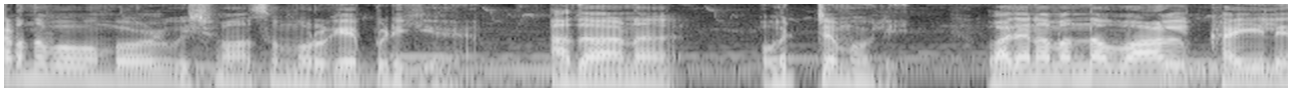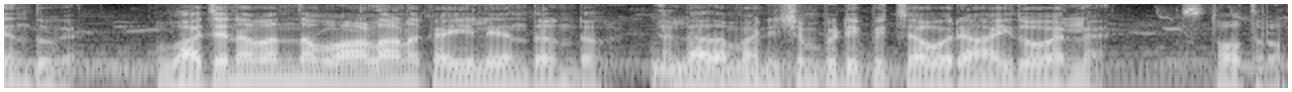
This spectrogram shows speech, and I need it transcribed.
കടന്നു പോകുമ്പോൾ വിശ്വാസം മുറുകെ പിടിക്കുക. അതാണ് ഒറ്റമൂലി. വചനമെന്ന വാൾ കയ്യിലേന്തുക. വചനമെന്ന വാളാണ് കയ്യിലേന്തേണ്ടത്. അല്ലാതെ മനുഷ്യൻ പിടിപ്പിച്ച ഒരായുധവും അല്ല സ്തോത്രം.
